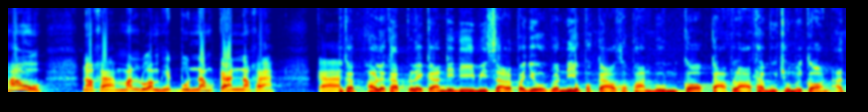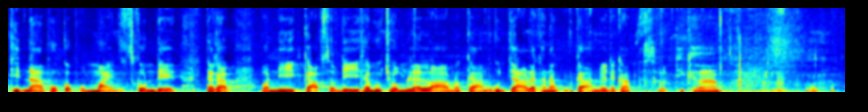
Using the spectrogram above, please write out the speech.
เฮ้าเนาะค่ะมารวมเฮ็ดบุญน้ำกันเนาะค่ะก็นะครับเอาเลยครับ รายการดีๆ มีสาระประโยชน์วันนี้พระเก้าสะพานบุญก็กราบลาท่านผู้ชมไปก่อน อาทิตย์หน้าพบกับผมใหม่สกลเดชนะครับ วันนี้กราบสวัสดีท่านผู้ชมและลาวนักการพระคุณเจ้าและคณะกรรมการด้วยนะครับ สวัสดีครับ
